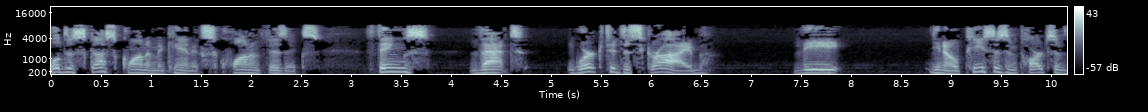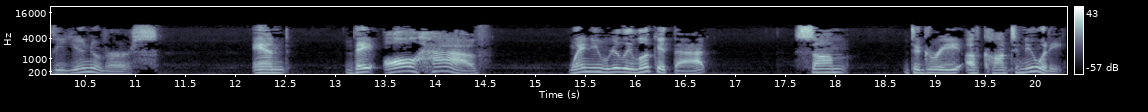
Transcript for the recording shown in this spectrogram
we'll discuss quantum mechanics, quantum physics, things that work to describe the, you know, pieces and parts of the universe. And they all have, when you really look at that, some degree of continuity.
